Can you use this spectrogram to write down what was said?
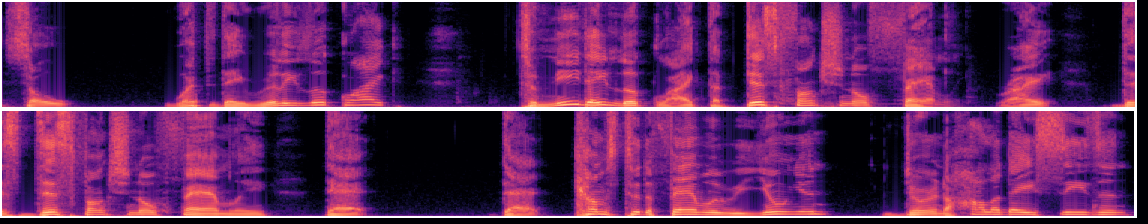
So what did they really look like? To me, they look like the dysfunctional family, right? This dysfunctional family that, that comes to the family reunion during the holiday season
